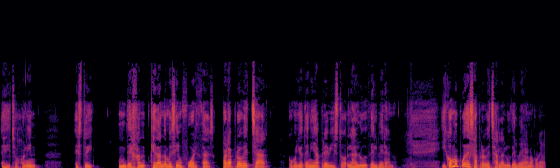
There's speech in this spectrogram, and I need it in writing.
he dicho, Jolín, estoy quedándome sin fuerzas para aprovechar, como yo tenía previsto, la luz del verano. ¿Y cómo puedes aprovechar la luz del verano? Porque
